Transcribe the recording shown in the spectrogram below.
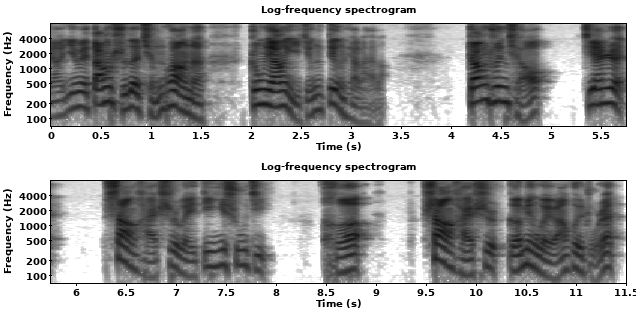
啊，因为当时的情况呢，中央已经定下来了，张春桥兼任上海市委第一书记和。上海市革命委员会主任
